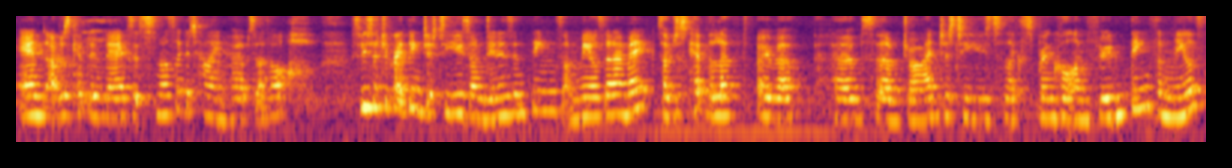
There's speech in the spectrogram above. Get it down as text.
And I've just kept it in there because it smells like Italian herbs. And I thought, oh, this would be such a great thing just to use on dinners and things, on meals that I make. So I've just kept the leftover herbs that I've dried just to use to like sprinkle on food and things on meals.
